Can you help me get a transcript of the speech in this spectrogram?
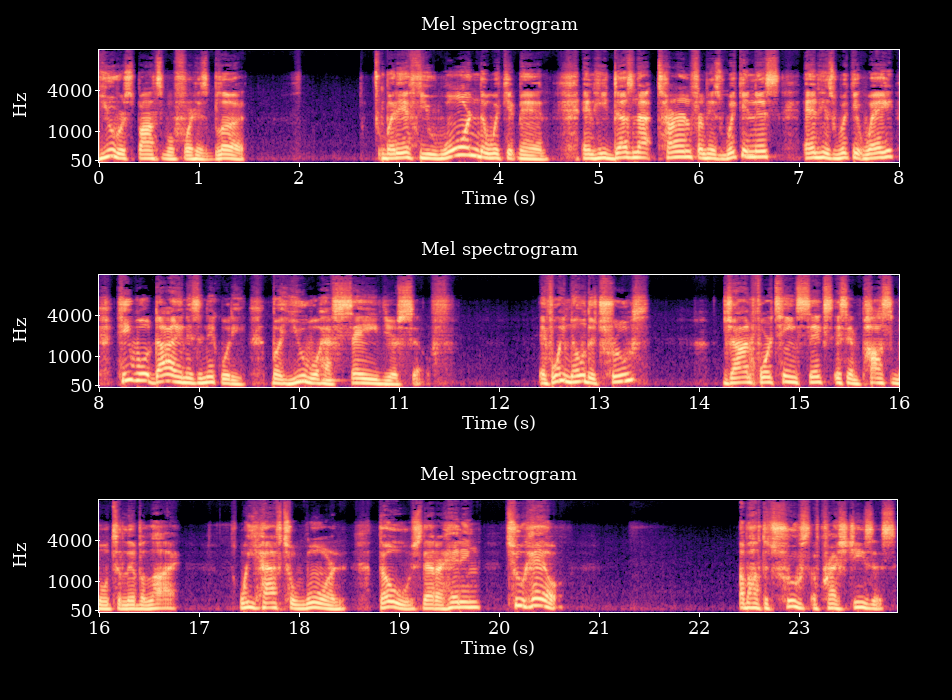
you responsible for his blood. But if you warn the wicked man and he does not turn from his wickedness and his wicked way, he will die in his iniquity, but you will have saved yourself. If we know the truth, John 14, 6, it's impossible to live a lie. We have to warn those that are heading to hell about the truth of Christ Jesus.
